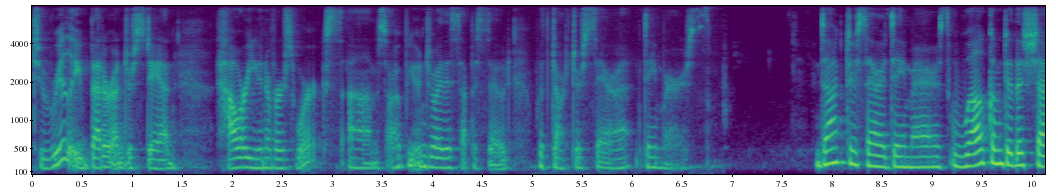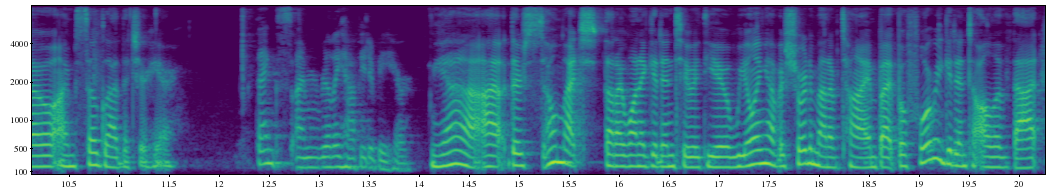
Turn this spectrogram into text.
to really better understand how our universe works. Um, so I hope you enjoy this episode with Dr. Sarah Demers. Dr. Sarah Demers, welcome to the show. I'm so glad that you're here. Thanks. I'm really happy to be here. Yeah, uh, there's so much that I want to get into with you. We only have a short amount of time, but before we get into all of that,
